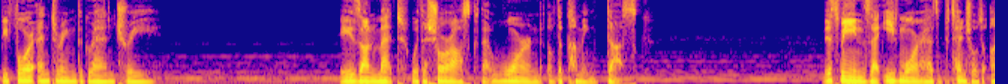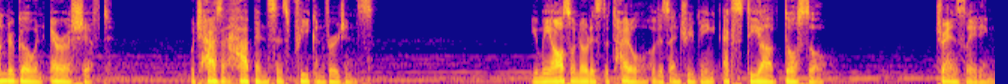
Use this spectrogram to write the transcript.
Before entering the Grand Tree, Aizon met with a Shorosk that warned of the coming dusk. This means that Evemore has the potential to undergo an era shift, which hasn't happened since pre-convergence. You may also notice the title of this entry being Exti'ov Doso, translating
